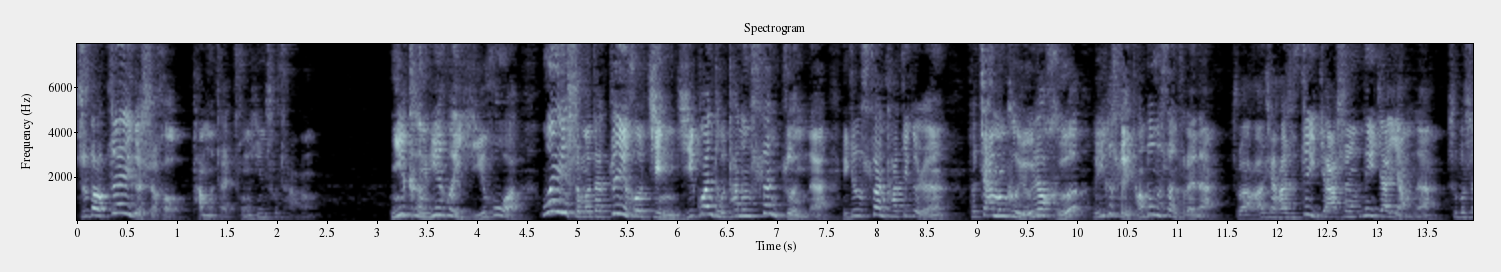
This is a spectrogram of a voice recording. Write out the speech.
直到这个时候，他们才重新出场。你肯定会疑惑啊，为什么在最后紧急关头他能算准呢？也就是算他这个人，他家门口有一条河，一个水塘都能算出来呢，是吧？而且还是这家生那家养呢，是不是？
